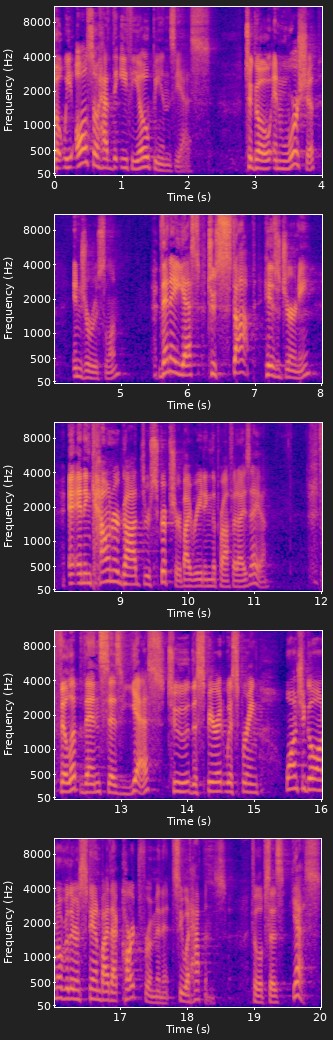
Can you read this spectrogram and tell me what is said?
But we also have the Ethiopian's yes to go and worship in Jerusalem, then a yes to stop his journey and encounter God through Scripture by reading the prophet Isaiah. Philip then says yes to the Spirit whispering, Why don't you go on over there and stand by that cart for a minute, see what happens? Philip says yes.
